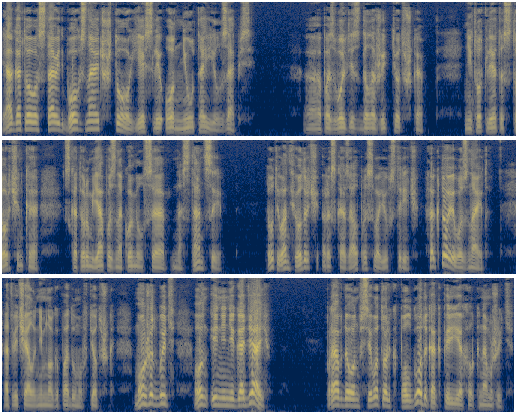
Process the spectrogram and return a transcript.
Я готова ставить бог знает что, если он не утаил записи. А, позвольте доложить, тетушка, не тот ли это Сторченко, с которым я познакомился на станции? Тут Иван Федорович рассказал про свою встречу. — А кто его знает? — отвечала, немного подумав тетушка. — Может быть, он и не негодяй, — Правда, он всего только полгода как переехал к нам жить.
